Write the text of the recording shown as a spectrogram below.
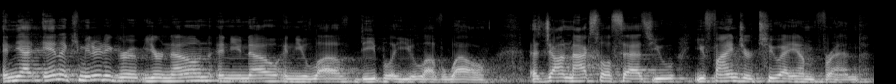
And yet, in a community group, you're known and you know and you love deeply, you love well. As John Maxwell says, you, you find your 2 a.m. friend.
